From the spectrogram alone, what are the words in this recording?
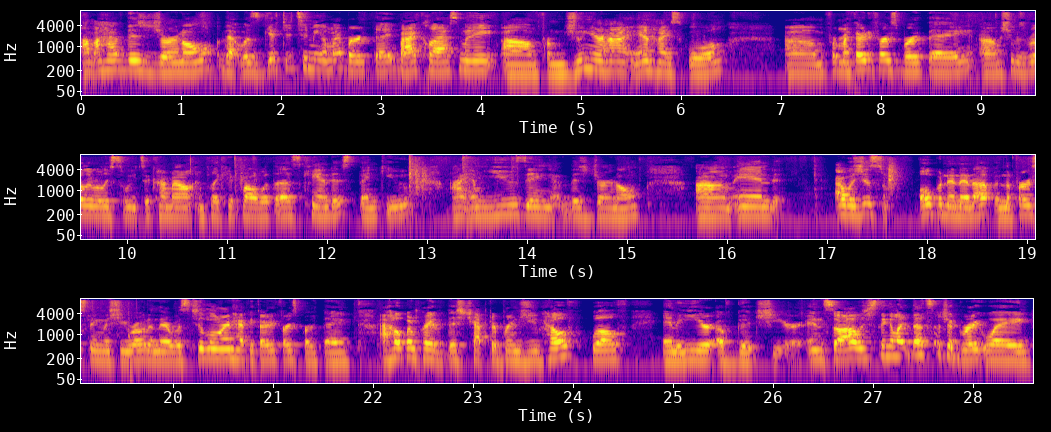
Um, I have this journal that was gifted to me on my birthday by a classmate um, from junior high and high school. Um, for my 31st birthday, um, she was really, really sweet to come out and play kickball with us. Candace, thank you. I am using this journal. and I was just opening it up and the first thing that she wrote in there was to Lauren, happy 31st birthday. I hope and pray that this chapter brings you health, wealth, and a year of good cheer. And so I was just thinking like, that's such a great way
